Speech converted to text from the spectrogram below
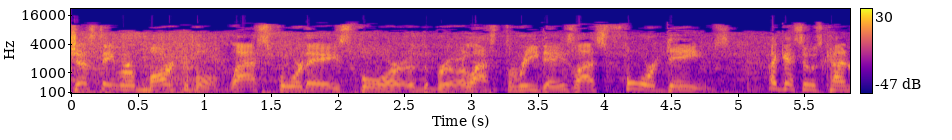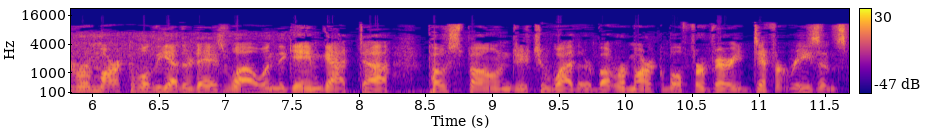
Just a remarkable last four days for the Brewers, last three days, last four games I guess it was kind of remarkable the other day as well when the game got uh, postponed due to weather, but remarkable for very different reasons.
